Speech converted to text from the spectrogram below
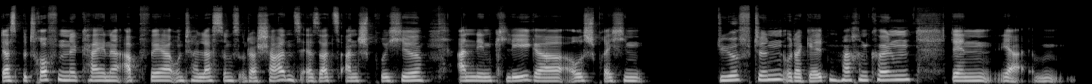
dass Betroffene keine Abwehr-, Unterlassungs- oder Schadensersatzansprüche an den Kläger aussprechen dürften oder geltend machen können. Denn ja, ähm,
